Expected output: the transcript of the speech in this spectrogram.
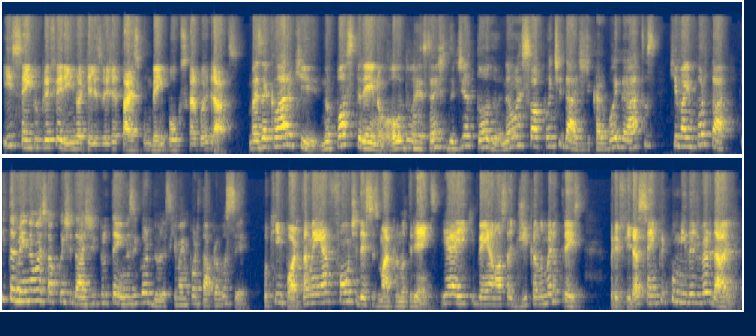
e sempre preferindo aqueles vegetais com bem poucos carboidratos. Mas é claro que no pós-treino ou do restante do dia todo, não é só a quantidade de carboidratos que vai importar. E também não é só a quantidade de proteínas e gorduras que vai importar para você. O que importa também é a fonte desses macronutrientes. E é aí que vem a nossa dica número 3. Prefira sempre comida de verdade.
